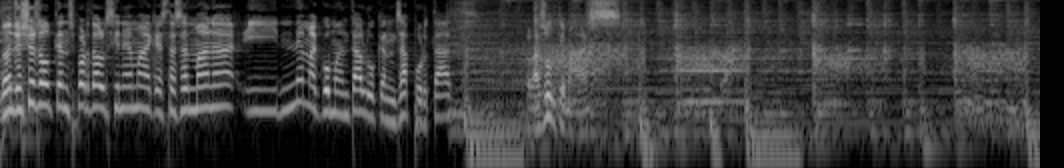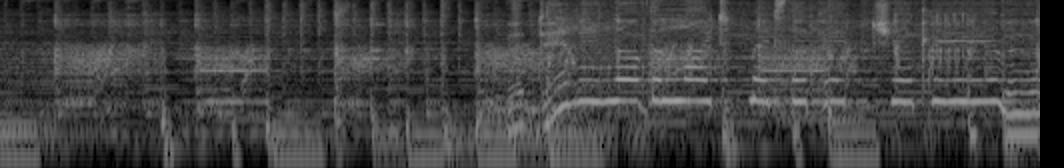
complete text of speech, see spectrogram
Doncs això és el que ens porta al cinema aquesta setmana i anem a comentar el que ens ha portat les últimes. The dimming of the light makes the picture clearer.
